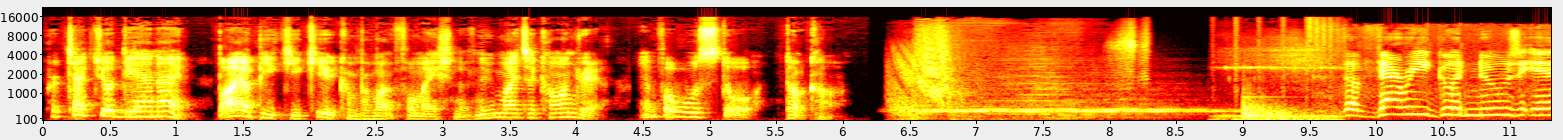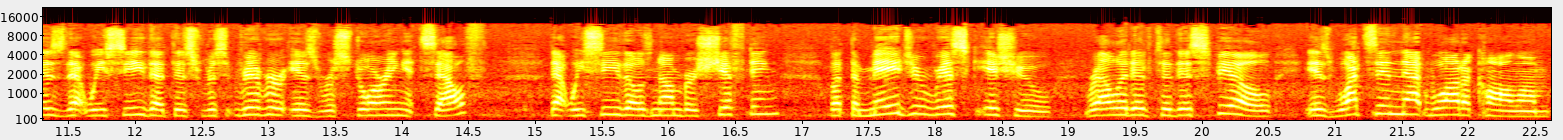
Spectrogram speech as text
Protect your DNA. BioPQQ can promote formation of new mitochondria. Infowarsstore.com. The very good news is that we see that this river is restoring itself, that we see those numbers shifting, but the major risk issue relative to this spill is what's in that water column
